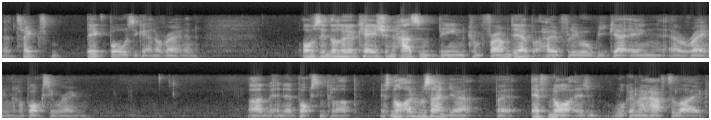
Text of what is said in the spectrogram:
It takes big balls to get in a ring. And obviously, the location hasn't been confirmed yet, but hopefully, we'll be getting a ring, a boxing ring, um, in a boxing club. It's not 100% yet, but if not, we're gonna have to like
